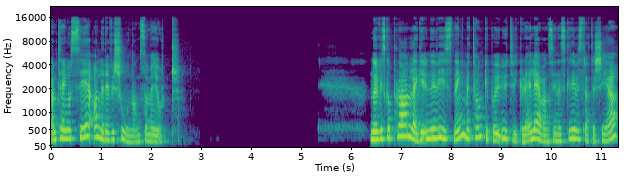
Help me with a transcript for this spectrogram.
De trenger å se alle revisjonene som er gjort. Når vi skal planlegge undervisning med tanke på å utvikle elevene sine skrivestrategier,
